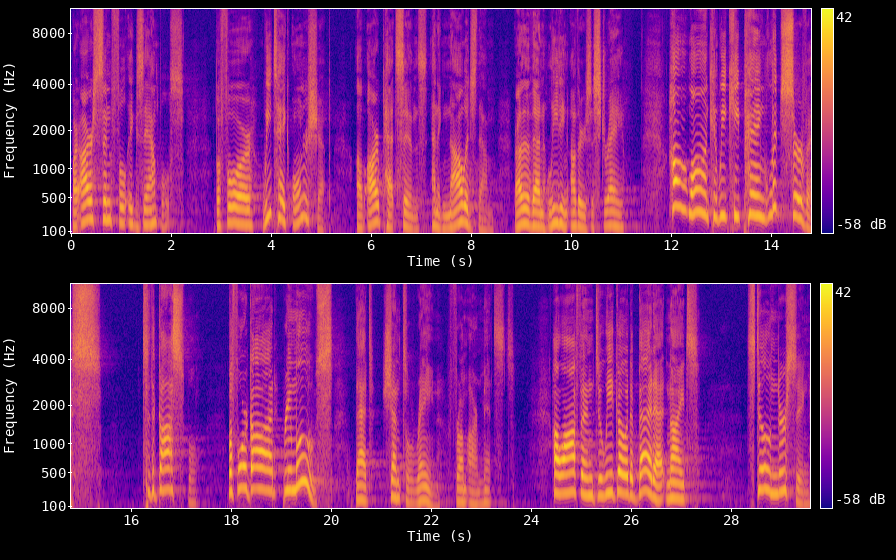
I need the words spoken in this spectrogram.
by our sinful examples before we take ownership of our pet sins and acknowledge them rather than leading others astray? How long can we keep paying lip service to the gospel before God removes that gentle rain from our midst? How often do we go to bed at night still nursing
